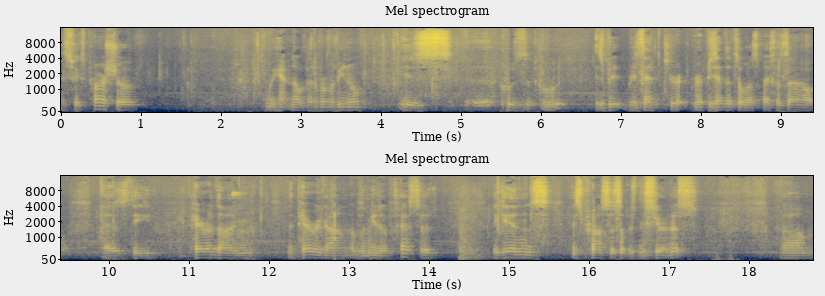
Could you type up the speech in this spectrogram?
this week's parsha, we have know that Avraham Avinu is uh, who's who is present, represented to us by Chazal as the paradigm, the paragon of the Midah of Chesed, begins his process of his nisyonis. Um,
